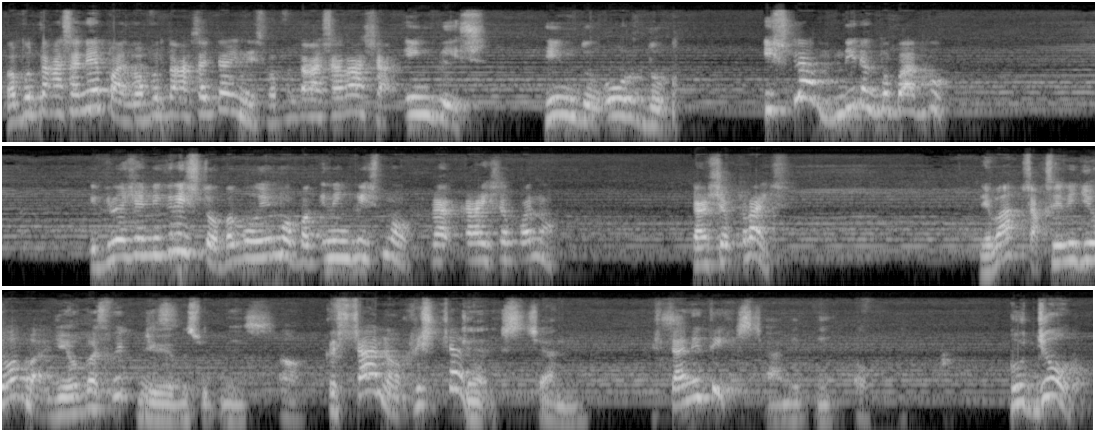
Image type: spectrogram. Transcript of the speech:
Mapunta ka sa Nepal, mapunta ka sa Chinese, mapunta ka sa Russia, English, Hindu, Urdu. Islam, hindi nagbabago. Iglesia ni Cristo, baguhin mo, pag in-English mo, Christ of ano? Church of Christ. Di ba? Saksi ni Jehovah, Jehovah's Witness. Jehovah's Witness. Oh. Kristiyano, Christian. Christian. Christianity. Christianity. Hudyo,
